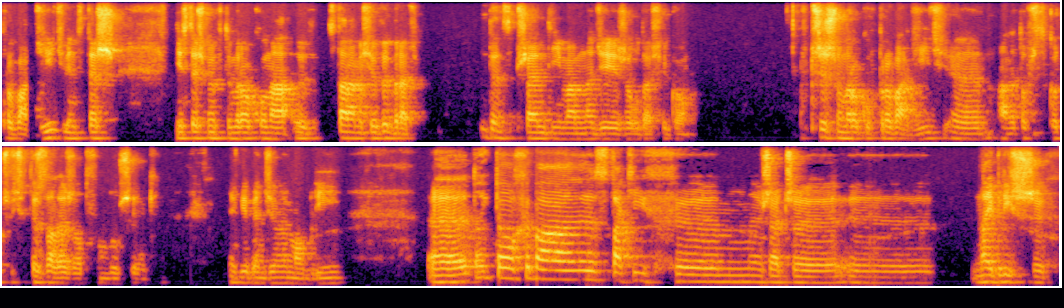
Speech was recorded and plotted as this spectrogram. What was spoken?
wprowadzić, więc też jesteśmy w tym roku, na, staramy się wybrać ten sprzęt i mam nadzieję, że uda się go w przyszłym roku wprowadzić, e, ale to wszystko oczywiście też zależy od funduszy, jakie, jakie będziemy mogli. E, no i to chyba z takich rzeczy e, najbliższych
